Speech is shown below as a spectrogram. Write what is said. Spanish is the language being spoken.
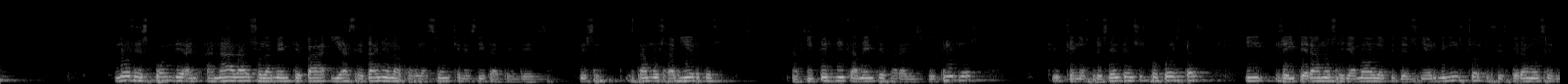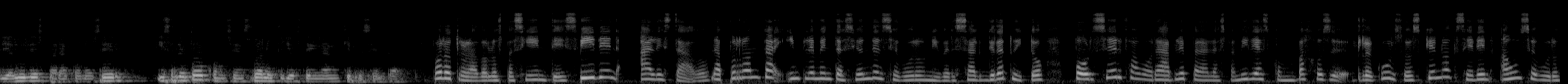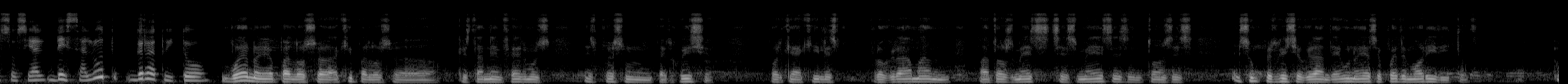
no responde a, a, nada, solamente va y hace daño a la población que necesita atenderse. Estamos abiertos aquí técnicamente para discutirlos que, nos presenten sus propuestas y reiteramos el llamado del, del, señor ministro, les esperamos el día lunes para conocer y sobre todo consensuar lo que ellos tengan que presentar. Por otro lado, los pacientes piden al Estado la pronta implementación del seguro universal gratuito por ser favorable para las familias con bajos recursos que no acceden a un seguro social de salud gratuito. Bueno, yo para los, aquí para los uh, que están enfermos es pues un perjuicio, porque aquí les programan para dos meses, tres meses, entonces es un perjuicio grande, uno ya se puede morir y todo.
